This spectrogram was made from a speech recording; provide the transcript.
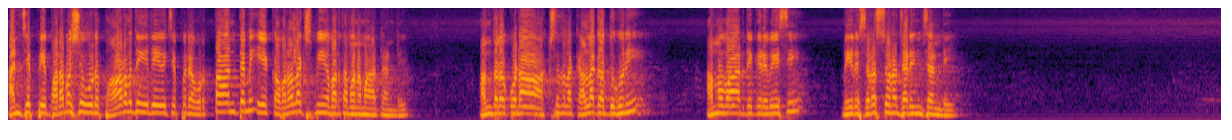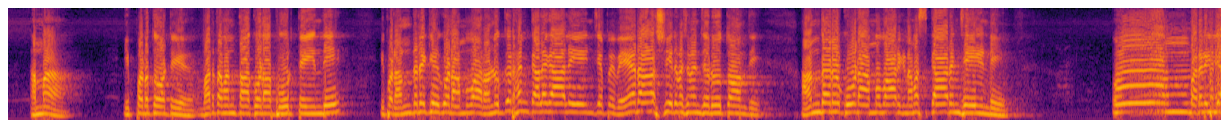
అని చెప్పి పరమశివుడు పార్వతీదేవి చెప్పిన వృత్తాంతమే ఈ యొక్క వరలక్ష్మి వ్రతం అనమాట అండి. అందరూ కూడా అక్షతల కళ్ళగద్దుకుని అమ్మవారి దగ్గర వేసి మీరు శిరస్సును ధరించండి. అమ్మా ఇప్పటితోటి వ్రతమంతా కూడా పూర్తయింది. ఇప్పుడు అందరికీ కూడా అమ్మవారి అనుగ్రహం కలగాలి అని చెప్పి వేదాశీర్వచనం జరుగుతోంది. అందరూ కూడా అమ్మవారికి నమస్కారం చేయండి. ఓం పర్యాప్యానందరాయ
